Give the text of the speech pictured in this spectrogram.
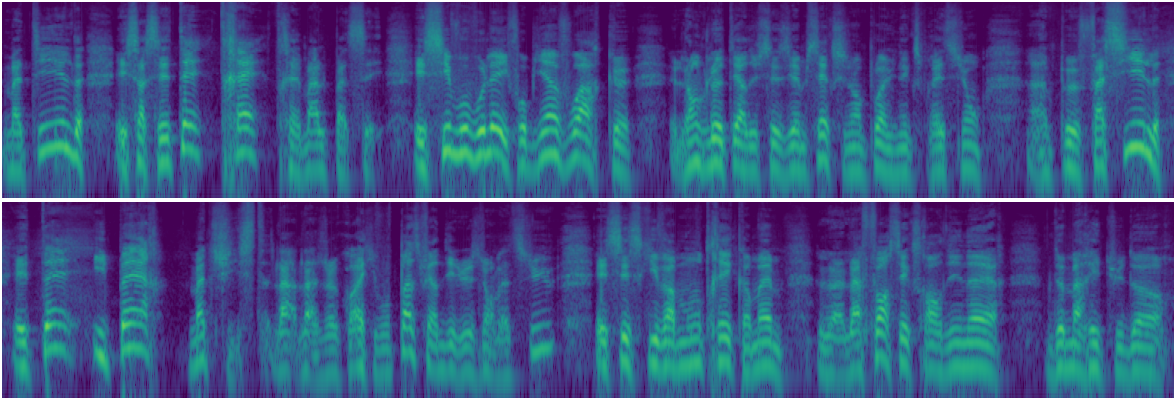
Mathilde, et ça s'était très très mal passé. Et si vous voulez, il faut bien voir que l'Angleterre du XVIe siècle, si j'emploie une expression un peu facile, était hyper machiste. Là, je crois qu'il ne faut pas se faire d'illusions là-dessus, et c'est ce qui va montrer quand même la force extraordinaire de Marie Tudor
